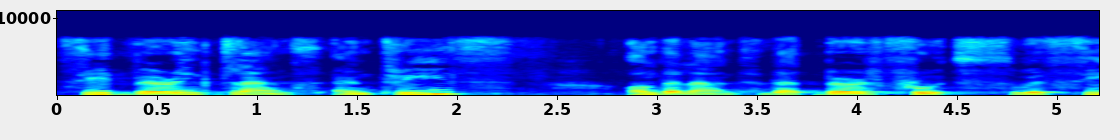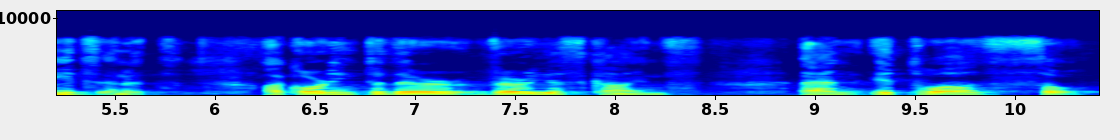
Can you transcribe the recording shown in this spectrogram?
seed bearing plants, and trees on the land that bear fruits with seeds in it, according to their various kinds. And it was so.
